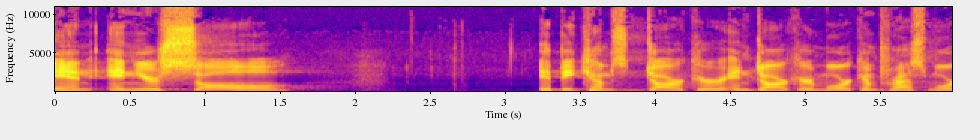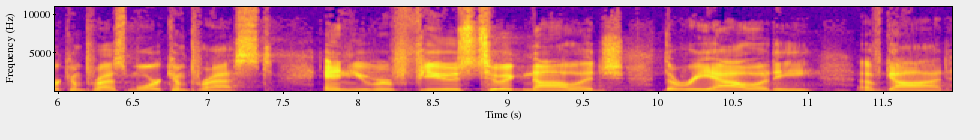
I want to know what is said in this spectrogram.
And in your soul, it becomes darker and darker, more compressed, more compressed, more compressed and you refuse to acknowledge the reality of God.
